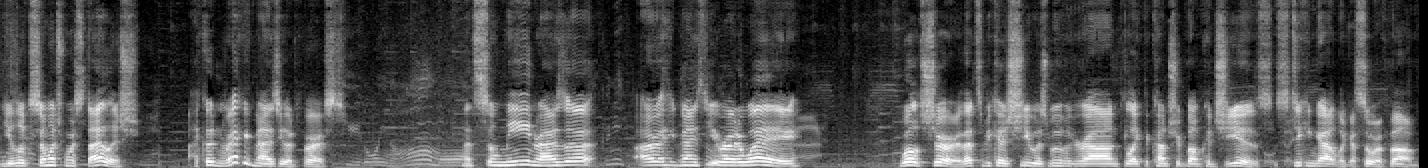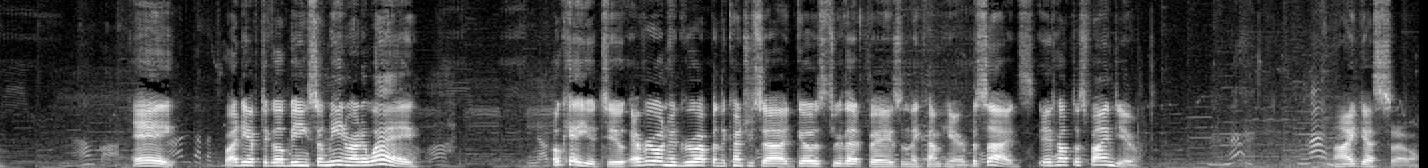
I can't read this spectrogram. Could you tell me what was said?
You look so much more stylish. I couldn't recognize you at first. That's so mean, Ryza. I recognized you right away. Well, sure, that's because she was moving around like the country bumpkin she is, sticking out like a sore thumb. Hey, why do you have to go being so mean right away? Okay, you two. Everyone who grew up in the countryside goes through that phase when they come here. Besides, it helped us find you. I guess so.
